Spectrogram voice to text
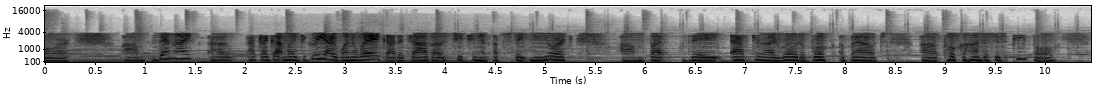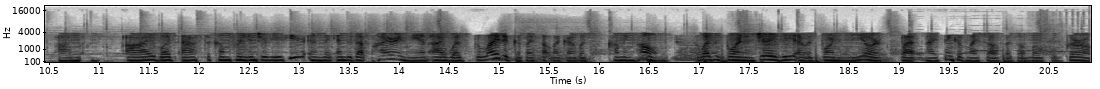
for. Um, then I, uh, after I got my degree, I went away, got a job. I was teaching in upstate New York, um, but they, after I wrote a book about uh, Pocahontas' people, um, I was asked to come for an interview here, and they ended up hiring me, and I was delighted because I felt like I was coming home. I wasn't born in Jersey; I was born in New York, but I think of myself as a local girl.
